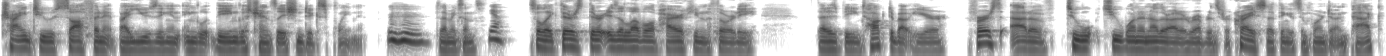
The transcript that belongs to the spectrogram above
trying to soften it by using an English the English translation to explain it. hmm Does that make sense? Yeah. So like there's there is a level of hierarchy and authority that is being talked about here. First, out of to to one another out of reverence for Christ. I think it's important to unpack,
